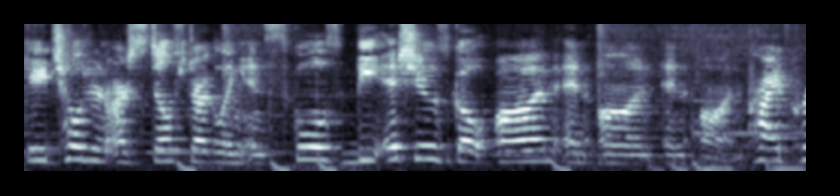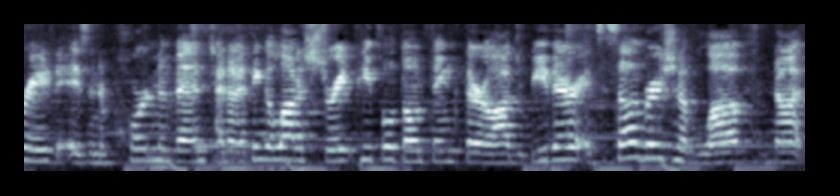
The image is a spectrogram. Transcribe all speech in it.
Gay children are still struggling in schools. The issues go on and on and on. Pride Parade is an important event and I think a lot of straight people don't think they're allowed to be there. It's a celebration of love, not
